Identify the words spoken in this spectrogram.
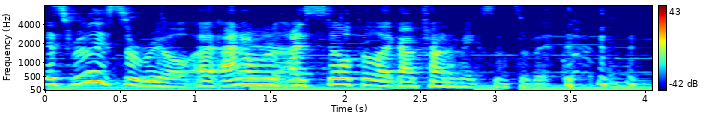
it's really surreal. I, I don't. Yeah. I still feel like I'm trying to make sense of it.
